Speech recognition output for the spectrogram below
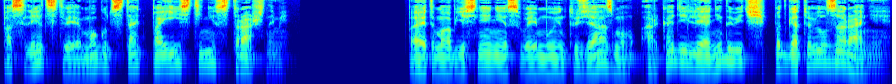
последствия могут стать поистине страшными. Поэтому объяснение своему энтузиазму Аркадий Леонидович подготовил заранее,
